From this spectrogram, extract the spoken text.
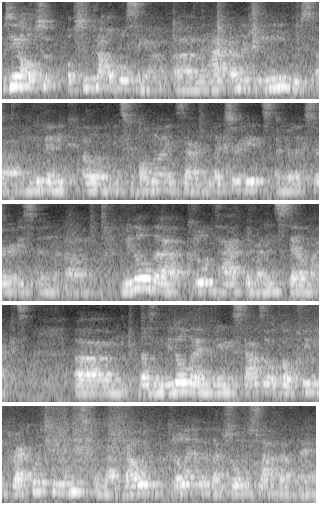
We gingen op, op zoek naar oplossingen. Uh, mijn haar kan me ging niet, dus uh, mijn moeder en ik hadden iets gevonden, iets dat Relaxer heet. En Relaxer is een uh, middel dat krullend haar permanent stijl maakt. Um, dat is een middel dat in de Verenigde Staten ook wel creamy crack wordt genoemd, omdat vrouwen die krullen hebben daar zo verslaafd aan zijn,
